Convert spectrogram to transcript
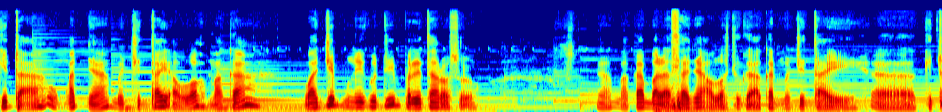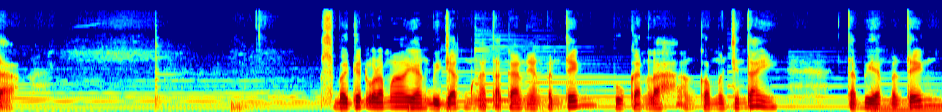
kita umatnya mencintai Allah maka wajib mengikuti perintah Rasulullah ya, maka balasannya Allah juga akan mencintai uh, kita. Sebagian ulama yang bijak mengatakan yang penting bukanlah engkau mencintai, tapi yang penting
